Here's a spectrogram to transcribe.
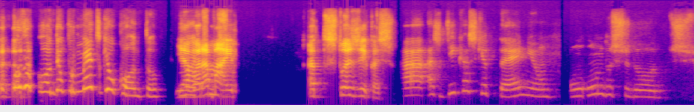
Depois eu conto, eu prometo que eu conto. E Mas... agora, Mayra, as tuas dicas. Ah, as dicas que eu tenho, um, um dos, dos,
